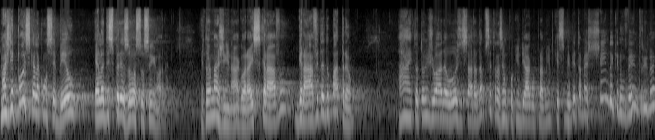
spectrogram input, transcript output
Mas depois que ela concebeu, ela desprezou a sua senhora. Então imagina, agora a escrava grávida do patrão. Ai, estou tão enjoada hoje, Sara, dá para você trazer um pouquinho de água para mim, porque esse bebê está mexendo aqui no ventre, né?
